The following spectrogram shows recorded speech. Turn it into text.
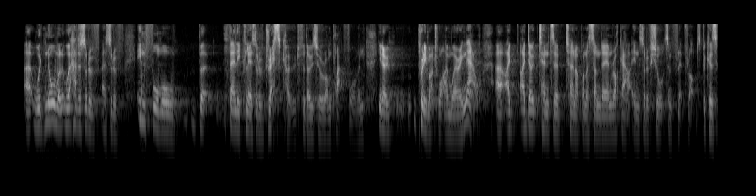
uh, would normally had a sort of a sort of informal but fairly clear sort of dress code for those who are on platform, and you know, pretty much what I'm wearing now. Uh, I, I don't tend to turn up on a Sunday and rock out in sort of shorts and flip flops because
